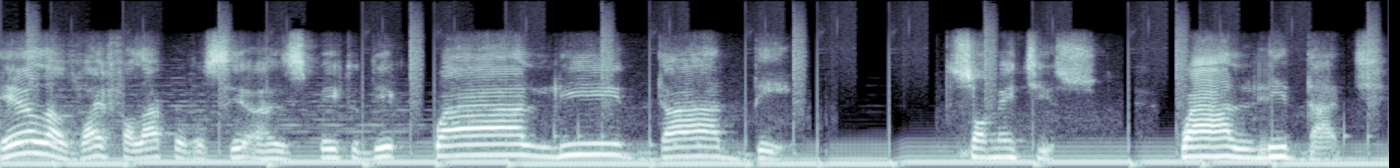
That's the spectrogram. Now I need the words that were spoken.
ela vai falar para você a respeito de qualidade. Somente isso. Qualidade.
